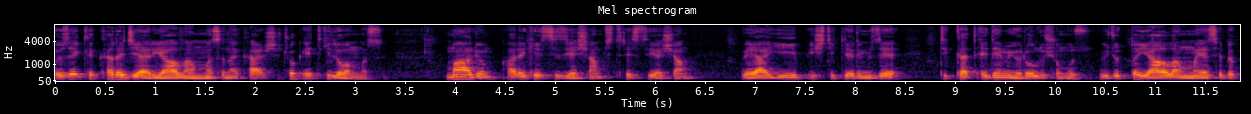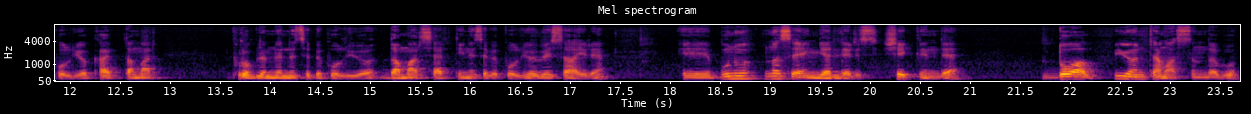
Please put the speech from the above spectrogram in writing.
özellikle karaciğer yağlanmasına karşı çok etkili olması. Malum hareketsiz yaşam, stresli yaşam veya yiyip içtiklerimize dikkat edemiyor oluşumuz vücutta yağlanmaya sebep oluyor. Kalp damar problemlerine sebep oluyor, damar sertliğine sebep oluyor vesaire. E, bunu nasıl engelleriz şeklinde doğal bir yöntem aslında bu.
